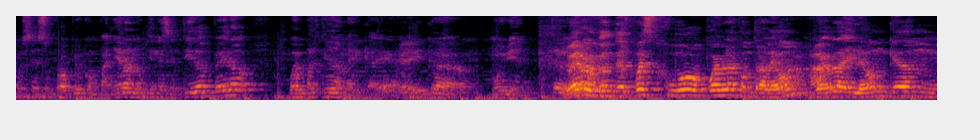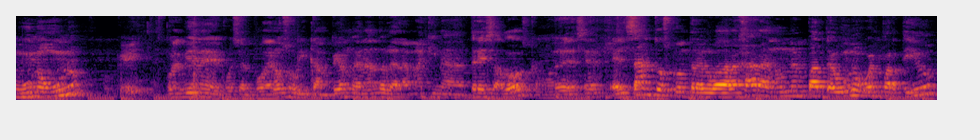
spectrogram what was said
pues es su propio compañero, no tiene sentido, pero buen partido de América, ¿eh? América, muy bien. Bueno, con- después jugó Puebla contra León. Ajá. Puebla y León quedan 1-1. Después viene pues el poderoso bicampeón ganándole a la máquina 3 a 2. Como debe de ser. El Santos contra el Guadalajara en un empate a 1, buen partido.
